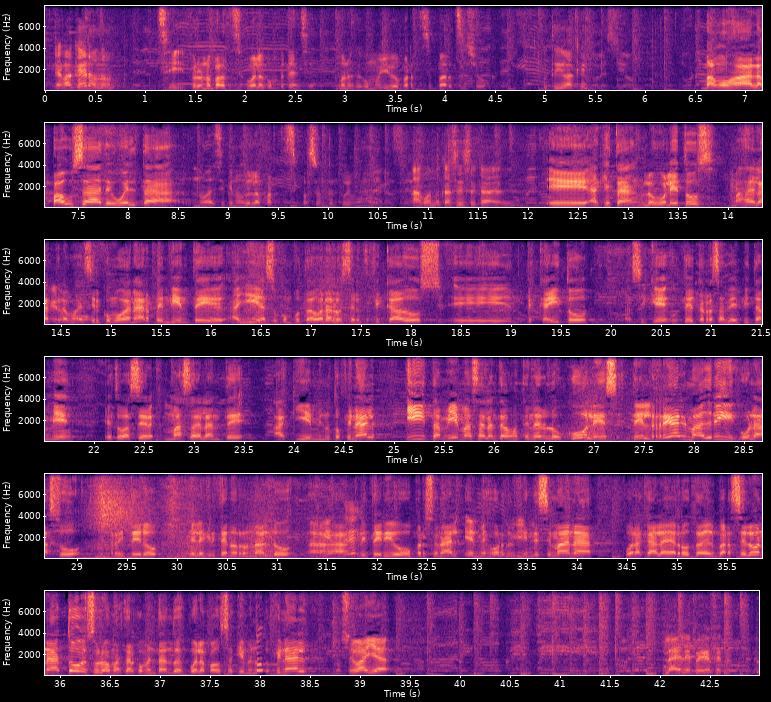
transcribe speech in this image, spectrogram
Es vaquero, ¿no? Sí, pero no participó de la competencia. Bueno, es que como yo iba a participar de ese show. ¿Usted iba a qué? Vamos a la pausa, de vuelta. No va a decir que no vio la participación que tuvimos hoy. Ah, cuando casi se cae. Eh, aquí están los boletos. Más adelante vamos a decir cómo ganar. Pendiente allí a su computadora los certificados eh, pescadito. Así que usted, Terrazas VIP también. Esto va a ser más adelante aquí en Minuto Final. Y también más adelante vamos a tener los goles del Real Madrid. Golazo, reitero, el de Cristiano Ronaldo a criterio personal, el mejor del fin de semana. Por acá la derrota del Barcelona. Todo eso lo vamos a estar comentando después de la pausa aquí en Minuto Final. No se vaya. La LPF.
